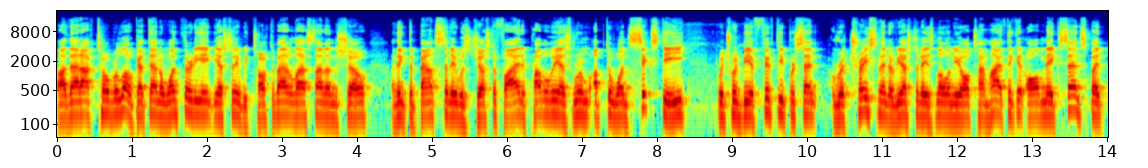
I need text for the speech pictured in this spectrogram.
uh, that October low. Got down to 138 yesterday. We talked about it last night on the show. I think the bounce today was justified. It probably has room up to 160, which would be a 50% retracement of yesterday's low and the all time high. I think it all makes sense. But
